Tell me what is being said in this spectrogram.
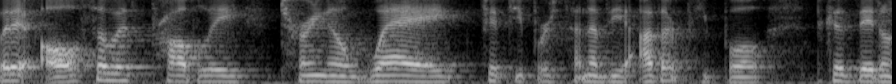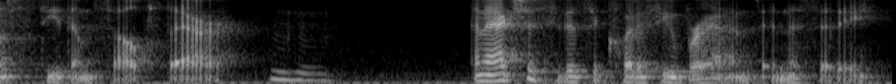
but it also is probably turning away 50% of the other people because they don't see themselves there mm-hmm. and i actually see this in quite a few brands in the city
